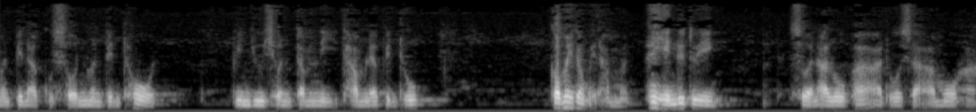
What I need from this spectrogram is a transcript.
มันเป็นอกุศลมันเป็นโทษวินยูชนตำหนิทำแล้วเป็นทุกข์ก็ไม่ต้องไปทำมัน ให้เห็นด้วยตัวเอง ส่วนอโลภาอโทสะอโมหะ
